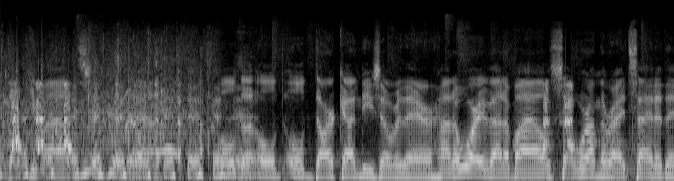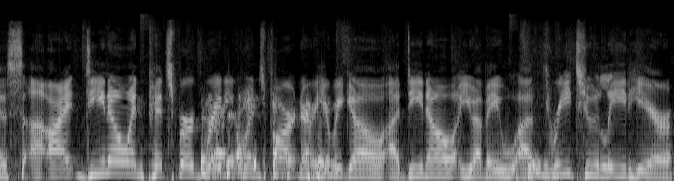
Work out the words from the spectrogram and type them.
Thank you, Miles. Yeah. Old, uh, old, old dark undies over there. Uh, don't worry about it, Miles. Uh, we're on the right side of this. Uh, all right, Dino in Pittsburgh, Brady Quinn's partner. Here we go. Uh, Dino, you have a uh, three-two lead here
